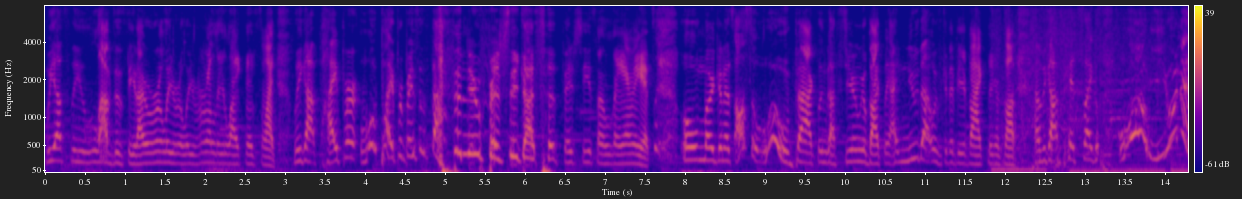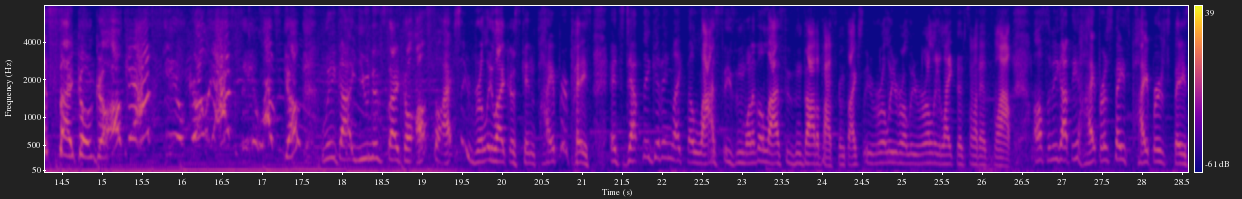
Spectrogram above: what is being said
We absolutely love this scene. I really, really, really like this one. We got Piper. Oh, Piper Pace is not the new fishy, guys. The fishy is hilarious. Oh my goodness. Also, whoa, backbling. We got steering wheel backbling. I knew that was going to be a backbling as well. And we got pit cycle. Whoa, unicycle girl. Okay, I see you, girl. I see you. Let's go. We got unicycle. Also, I actually really like her skin. Piper Pace. It's definitely giving like the last season, one of the last season battle pass skins. I actually really, really, really like this one as well. Also, we got the hyperspace, Piper space.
